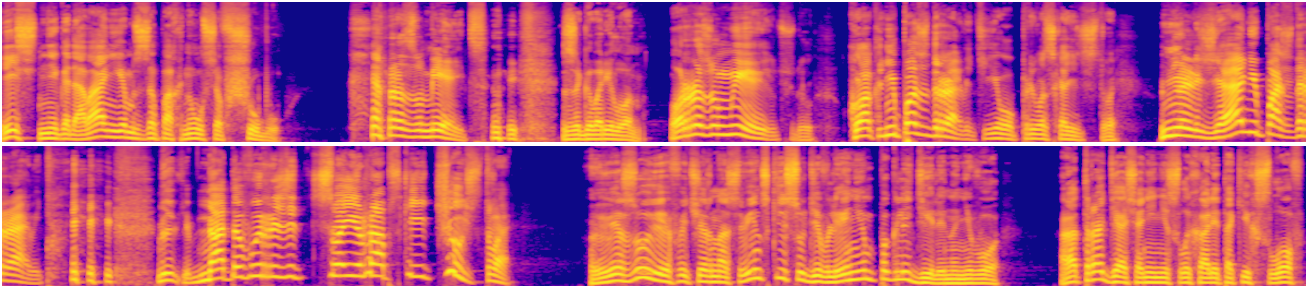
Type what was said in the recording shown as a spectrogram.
и с негодованием запахнулся в шубу. «Разумеется», — заговорил он, — «разумеется. Как не поздравить его превосходительство?» Нельзя не поздравить. Надо выразить свои рабские чувства. Везувиев и Черносвинский с удивлением поглядели на него. Отродясь, они не слыхали таких слов.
